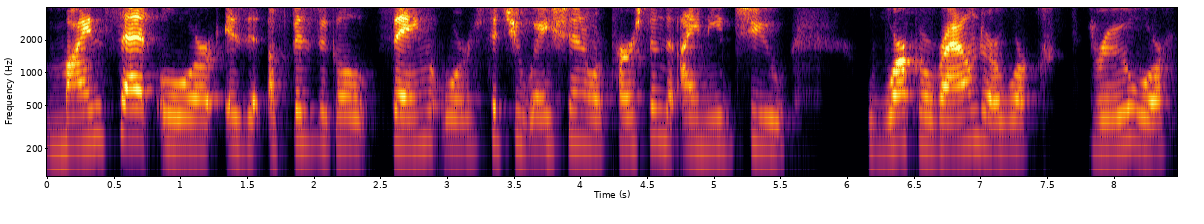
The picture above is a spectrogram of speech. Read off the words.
mindset or is it a physical thing or situation or person that I need to work around or work through or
